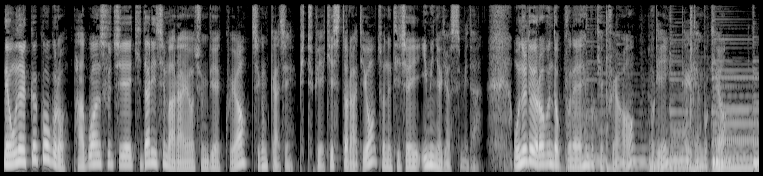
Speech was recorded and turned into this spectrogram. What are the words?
네, 오늘 끝곡으로 박원 수지의 기다리지 말아요 준비했고요. 지금까지 BTOB의 키스 더 라디오 저는 DJ 이민혁이었습니다. 오늘도 여러분 덕분에 행복했고요. 우리 내일도 행복해요.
